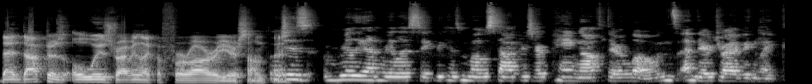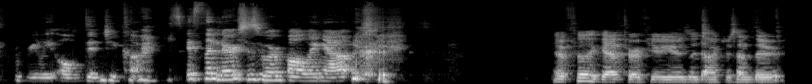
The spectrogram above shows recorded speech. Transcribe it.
That doctor is always driving like a Ferrari or something. Which is really unrealistic because most doctors are paying off their loans and they're driving like really old dingy cars. It's the nurses who are balling out. I feel like after a few years, the doctors have their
